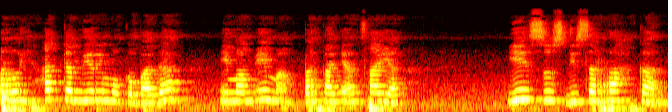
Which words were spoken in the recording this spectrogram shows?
Perlihat perlihatkan dirimu kepada imam-imam. Pertanyaan saya, Yesus diserahkan,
